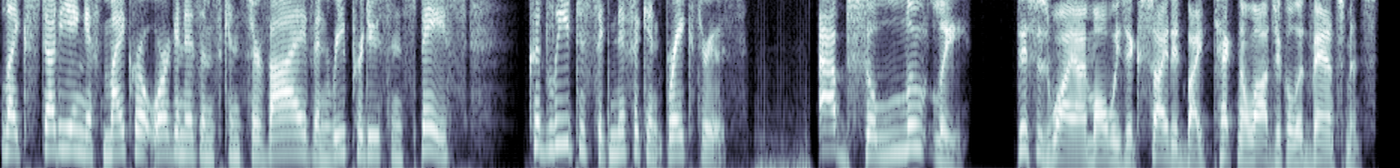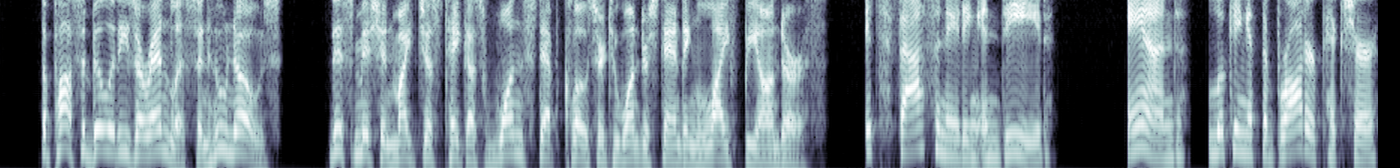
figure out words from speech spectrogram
like studying if microorganisms can survive and reproduce in space, could lead to significant breakthroughs. Absolutely! This is why I'm always excited by technological advancements. The possibilities are endless, and who knows? This mission might just take us one step closer to understanding life beyond Earth. It's fascinating indeed. And, looking at the broader picture,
